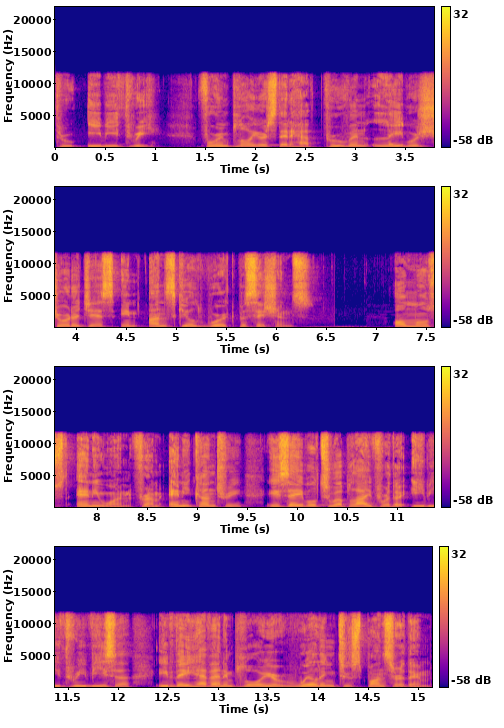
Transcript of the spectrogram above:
through EB3 for employers that have proven labor shortages in unskilled work positions. Almost anyone from any country is able to apply for the EB3 visa if they have an employer willing to sponsor them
